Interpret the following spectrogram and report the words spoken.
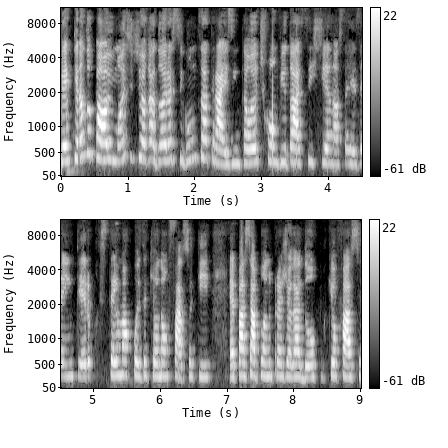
metendo pau em um monte de jogador há segundos atrás. Então eu te convido a assistir a nossa resenha inteira, porque se tem uma coisa que eu não faço aqui é passar pano para jogador, porque eu faço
